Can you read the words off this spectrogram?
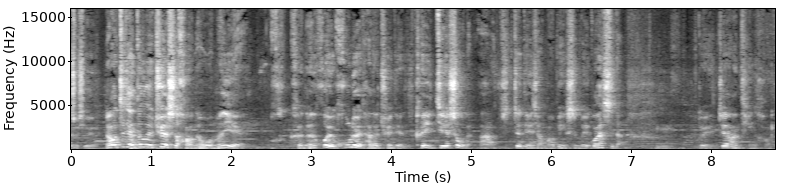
这些，然后这件东西确实好呢，我们也可能会忽略它的缺点，可以接受的啊，这点小毛病是没关系的。嗯，对，这样挺好的。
